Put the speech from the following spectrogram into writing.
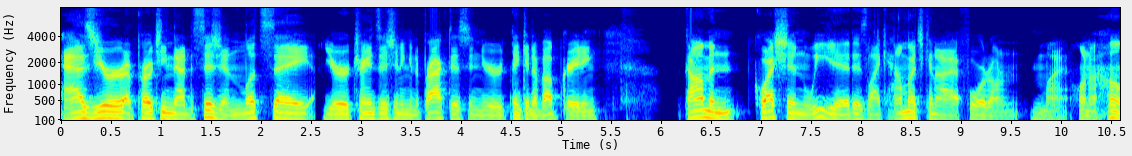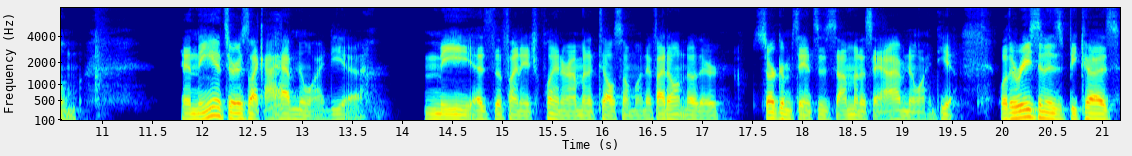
as you're approaching that decision, let's say you're transitioning into practice and you're thinking of upgrading. Common question we get is like, how much can I afford on my on a home? And the answer is like, I have no idea. Me as the financial planner, I'm going to tell someone if I don't know their circumstances, I'm going to say I have no idea. Well, the reason is because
